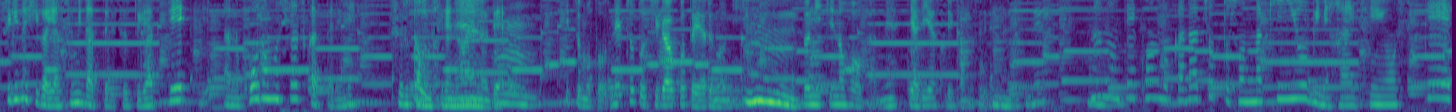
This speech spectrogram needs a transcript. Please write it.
次の日が休みだったりするとやってあの行動もしやすかったりねするかもしれないので。ね。うん。いつもとねちょっと違うことやるのに、うん。土日の方がねやりやすいかもしれないしね、なので今度からちょっとそんな金曜日に配信をして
